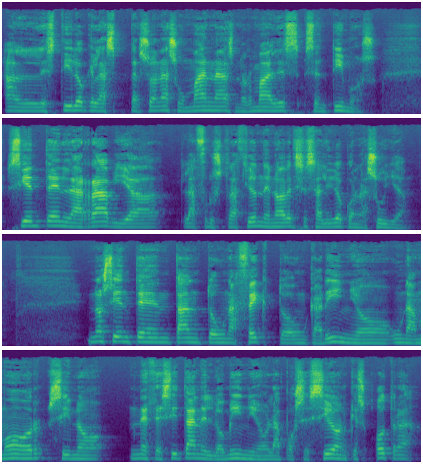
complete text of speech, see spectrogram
al estilo que las personas humanas normales sentimos sienten la rabia, la frustración de no haberse salido con la suya. No sienten tanto un afecto, un cariño, un amor, sino necesitan el dominio, la posesión, que es otra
